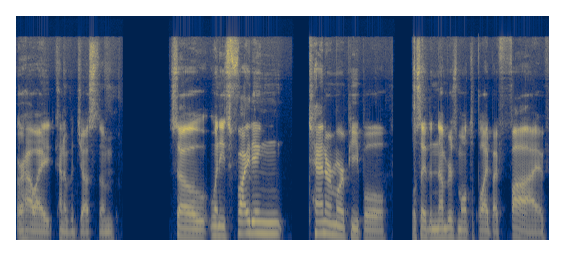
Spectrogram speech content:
or how I kind of adjust them. So when he's fighting ten or more people, we'll say the number's multiplied by five,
